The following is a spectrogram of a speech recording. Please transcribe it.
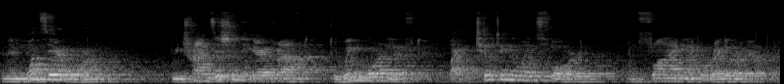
And then once airborne, we transition the aircraft to wing-borne lift by tilting the wings forward and flying like a regular airplane.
